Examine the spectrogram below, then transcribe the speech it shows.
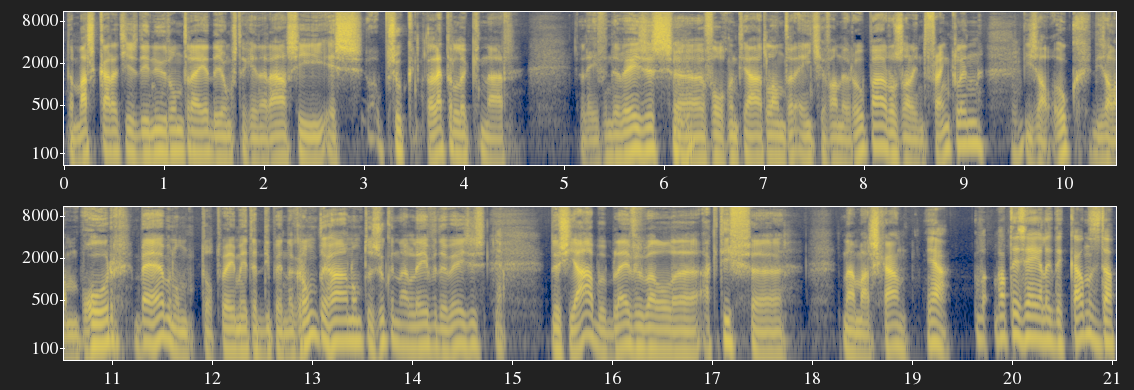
de Marskarretjes die nu rondrijden, de jongste generatie, is op zoek letterlijk naar levende wezens. Eh, volgend jaar landt er eentje van Europa, Rosalind Franklin. Die zal ook die zal een boor bij hebben om tot twee meter diep in de grond te gaan om te zoeken naar levende wezens. Dus ja, we blijven wel eh, actief naar Mars gaan. Ja. Wa- Wat is eigenlijk de kans dat,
